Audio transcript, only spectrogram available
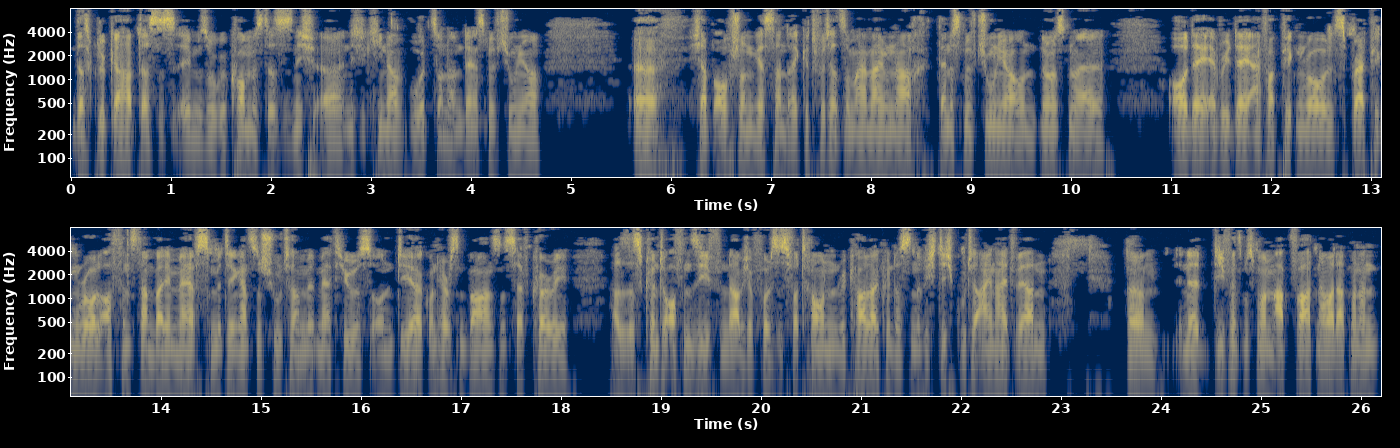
das Glück gehabt, dass es eben so gekommen ist, dass es nicht äh, nicht China wurde, sondern Dennis Smith Jr. Äh, ich habe auch schon gestern direkt getwittert, so meiner Meinung nach, Dennis Smith Jr. und Nerds Noel all day, every day einfach Pick and Roll, Spread Pick and Roll Offense dann bei den Mavs mit den ganzen Shootern, mit Matthews und Dirk und Harrison Barnes und Seth Curry. Also das könnte offensiv, und da habe ich auch vollstes Vertrauen in Ricardo, könnte das eine richtig gute Einheit werden. Ähm, in der Defense muss man abwarten, aber da hat man dann,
